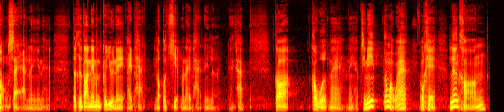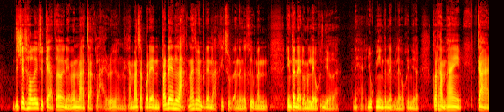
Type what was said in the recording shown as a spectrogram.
สองแสนอะไรเงี้ยนะฮะแต่คือตอนนี้มันก็อยู่ใน iPad เราก็เขียนบน iPad นี่เลยนะครับก็ก็ work มากนะครับทีนี้ต้องบอกว่าโอเค เรื่องของ digitally together เนี่ยมันมาจากหลายเรื่องนะครับมาจากประเด็นประเด็นหลักน่าจะเป็นประเด็นหลักที่สุดอันหนึ่งก็คือมันอินเทอร์เน็ตเรามันเร็วขึ้นเยอะ นะฮะยุคนี้อินเทอร์เน็ตมันเร็วขึ้นเยอะ ก็ทำให้การ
